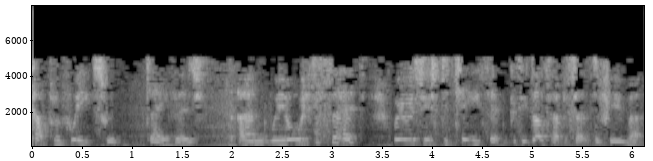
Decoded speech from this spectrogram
couple of weeks with David, and we always said, we always used to tease him because he does have a sense of humour,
